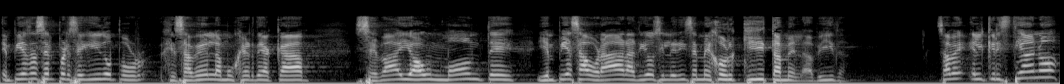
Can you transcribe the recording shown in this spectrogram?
empieza a ser perseguido por Jezabel, la mujer de Acab, se va a un monte y empieza a orar a Dios y le dice, mejor quítame la vida. ¿Sabe? El cristiano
